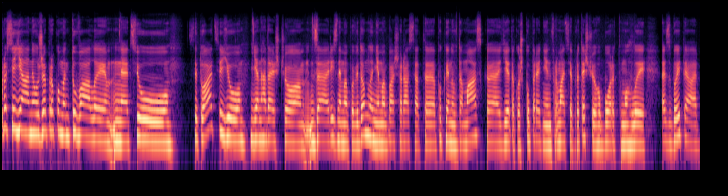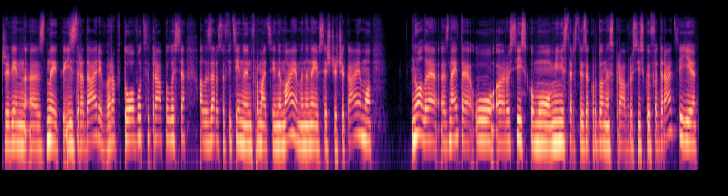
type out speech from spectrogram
росіяни вже прокоментували цю ситуацію. Я нагадаю, що за різними повідомленнями Башар Асад е, покинув Дамаск. Е, Є також попередня інформація про те, що його борт могли збити, адже він е, зник із радарів. Раптово це трапилося, але зараз офіційної інформації немає. Ми на неї все ще чекаємо. Ну але знаєте, у російському міністерстві закордонних справ Російської Федерації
